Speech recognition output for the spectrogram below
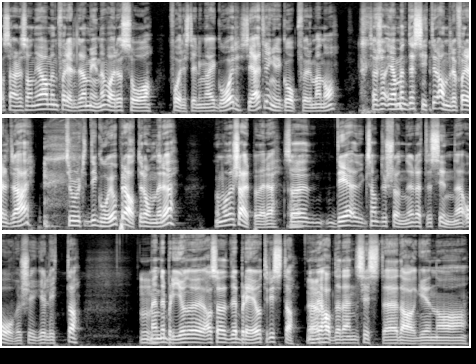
Og så er det sånn Ja, men foreldra mine var og så forestillinga i går, så jeg trenger ikke å oppføre meg nå. Så er det sånn Ja, men det sitter andre foreldre her. Tror du ikke De går jo og prater om dere. Nå må dere skjerpe dere. Så det Ikke sant, du skjønner dette sinnet overskygger litt, da. Mm. Men det blir jo Altså, det ble jo trist, da. Når Ja. vi hadde den siste dagen og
